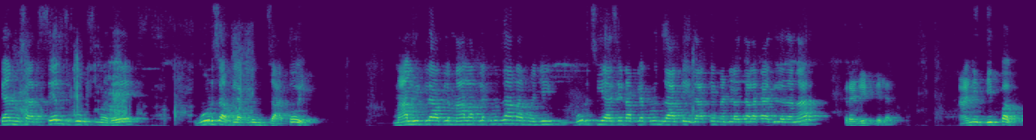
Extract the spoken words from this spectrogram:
त्यानुसार सेल्स गुड्समध्ये गुड्स आपल्याकडून जातोय. माल विकल्यावर आपला माल आपल्याकडून जाणार. म्हणजे गुड्स ही असेट आपल्याकडून जाते जाते म्हटल्यावर त्याला काय दिलं जाणार? क्रेडिट दिलं आणि दीपक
